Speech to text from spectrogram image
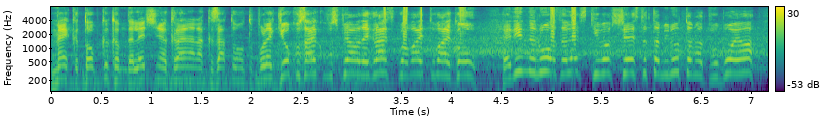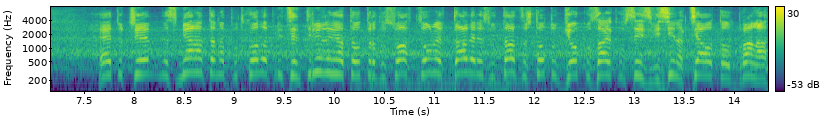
Мека топка към далечния край на наказателното поле. Геоко Зайков успява да играе с глава и това е гол. Един на 0 за Левски в 6-та минута на двубоя. Ето, че смяната на подхода при центриранията от Радослав Цонев даде резултат, защото Геоко Зайков се извиси на цялата отбрана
